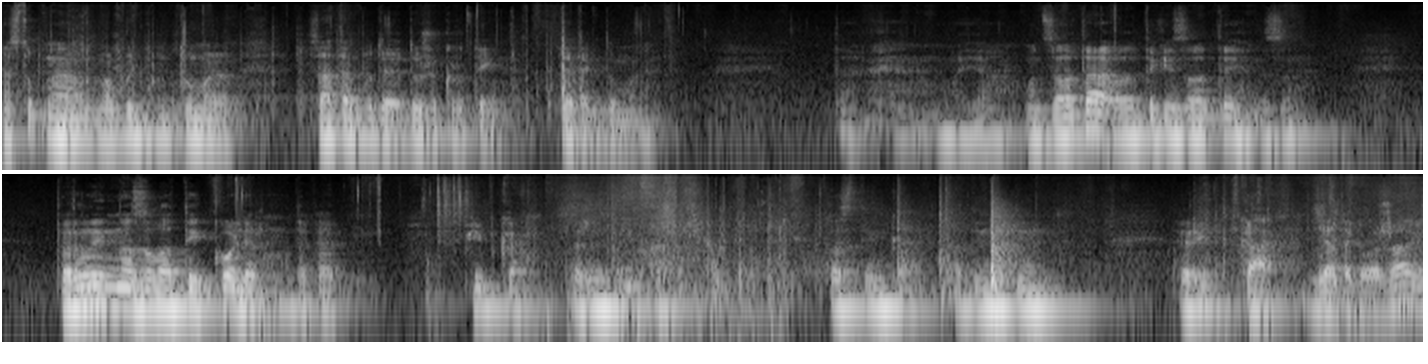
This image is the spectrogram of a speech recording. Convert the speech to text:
наступного, мабуть, думаю, завтра буде дуже крутий. Я так думаю. Так, моя. От золота, от такий золотий. з- Перлинно-золотий колір. Отака піпка. Навіть не піпка. Пластинка 1-1. Рідка, я так вважаю.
